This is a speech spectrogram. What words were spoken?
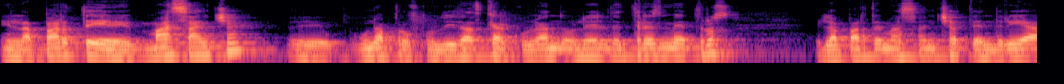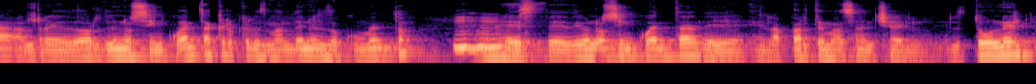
en la parte más ancha, eh, una profundidad calculándole el de 3 metros. y La parte más ancha tendría alrededor de unos 50, creo que les mandé en el documento, este, de unos 50 de, en la parte más ancha el, el túnel.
